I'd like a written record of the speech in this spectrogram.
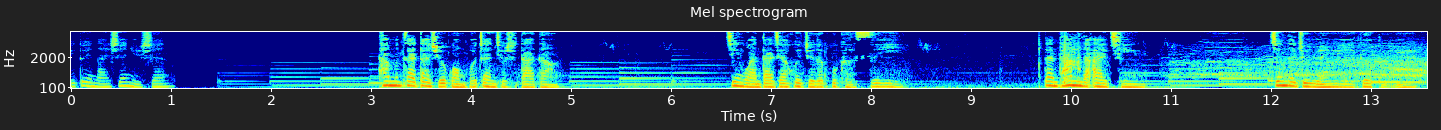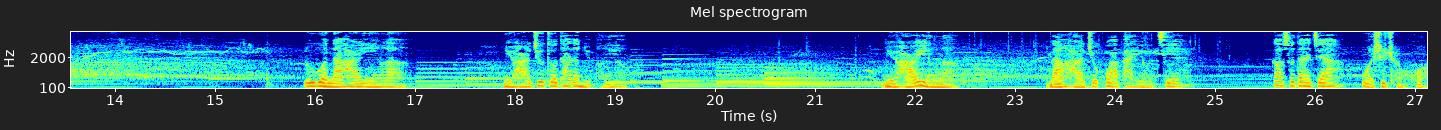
一对男生女生，他们在大学广播站就是搭档。尽管大家会觉得不可思议，但他们的爱情真的就源于一个赌约。如果男孩赢了，女孩就做他的女朋友；女孩赢了，男孩就挂牌游街，告诉大家我是蠢货。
